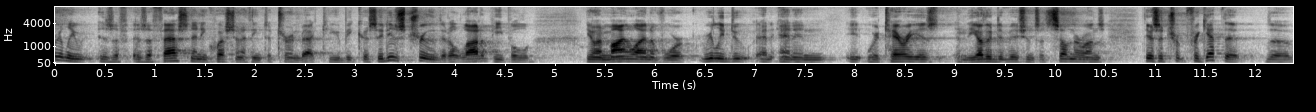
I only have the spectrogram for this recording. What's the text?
really is a, is a fascinating question, I think, to turn back to you because it is true that a lot of people, you know, in my line of work really do, and, and in, in where Terry is and the other divisions that Sumner runs, there's a, forget the, the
